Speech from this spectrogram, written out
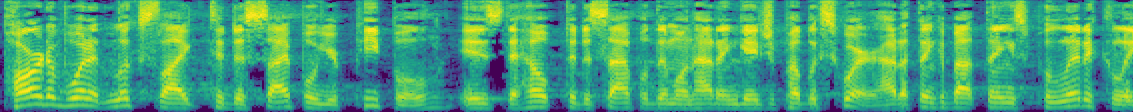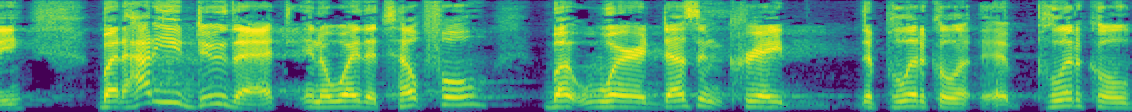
part of what it looks like to disciple your people is to help to disciple them on how to engage the public square, how to think about things politically. But how do you do that in a way that's helpful but where it doesn't create the political uh, political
